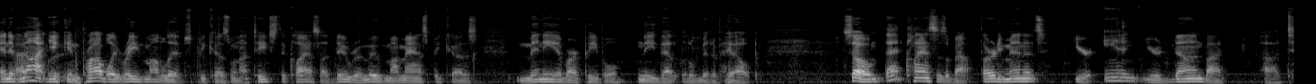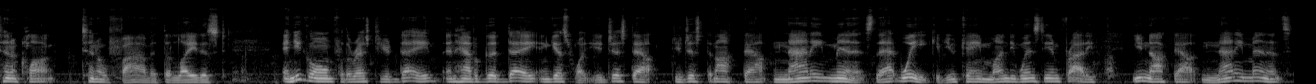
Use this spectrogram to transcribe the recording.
And if Absolutely. not, you can probably read my lips because when I teach the class, I do remove my mask because many of our people need that little bit of help. So that class is about 30 minutes. You're in, you're done by uh, 10 o'clock, 10.05 at the latest. And you go on for the rest of your day and have a good day. And guess what? You just out, you just knocked out 90 minutes that week. If you came Monday, Wednesday, and Friday, you knocked out 90 minutes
